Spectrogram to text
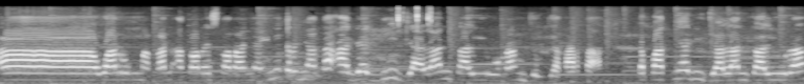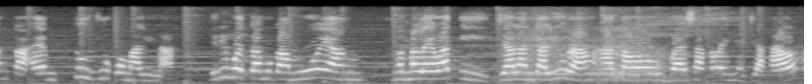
uh, warung makan atau restorannya ini ternyata ada di Jalan Kaliurang, Yogyakarta. Tepatnya di Jalan Kaliurang KM 7,5. Jadi buat kamu-kamu yang melewati Jalan Kaliurang atau bahasa kerennya Jakal,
